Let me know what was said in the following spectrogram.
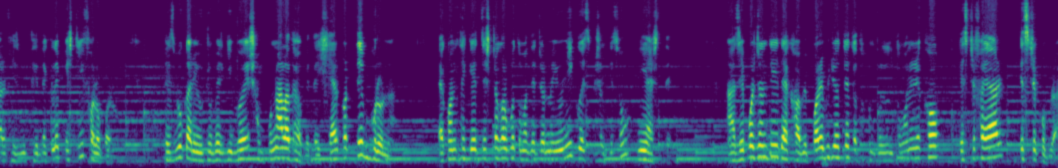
আর ফেসবুক থেকে দেখলে পেজটি ফলো করো। ফেসবুক আর ইউটিউবের গিভওয়ে সম্পূর্ণ আলাদা হবে, তাই শেয়ার করতে ভুলো না। এখন থেকে চেষ্টা করব তোমাদের জন্য ইউনিক ও স্পেশাল কিছু নিয়ে আসতে। আজ এ পর্যন্তই, দেখা হবে পরের ভিডিওতে, ততক্ষণ পর্যন্ত মনে রেখো স্টে ফায়ার স্টে কোবরা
